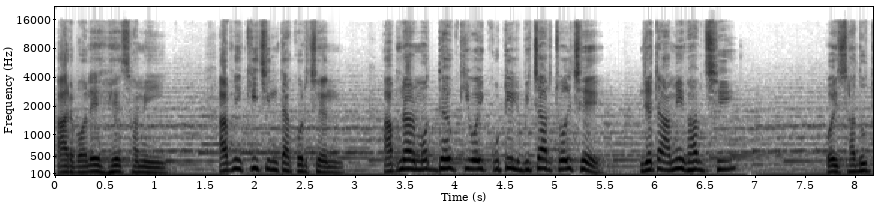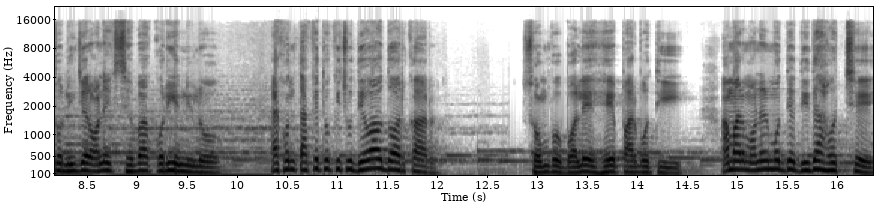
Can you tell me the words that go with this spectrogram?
আর বলে, হে স্বামী, আপনি কি চিন্তা করছেন? আপনার মধ্যেও কি ওই কুটিল বিচার চলছে, যেটা আমি ভাবছি? ওই সাধু তো নিজের অনেক সেবা করিয়ে নিল। এখন তাকে তো কিছু দেওয়াও দরকার। শম্ভু বলে, হে পার্বতী, আমার মনের মধ্যে দ্বিধা হচ্ছে।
